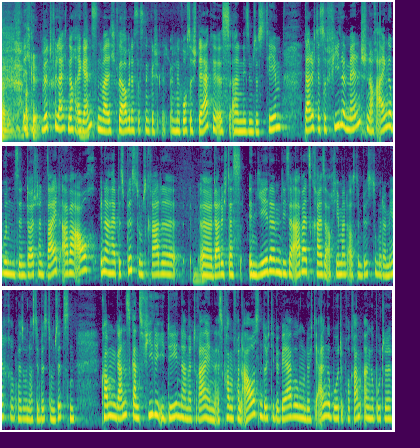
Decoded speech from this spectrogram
okay. Ich würde vielleicht noch ergänzen, weil ich glaube, dass das eine, eine große Stärke ist an diesem System dadurch, dass so viele Menschen auch eingebunden sind, deutschlandweit, aber auch innerhalb des Bistums, gerade äh, dadurch, dass in jedem dieser Arbeitskreise auch jemand aus dem Bistum oder mehrere Personen aus dem Bistum sitzen, kommen ganz, ganz viele Ideen damit rein. Es kommen von außen durch die Bewerbungen, durch die Angebote, Programmangebote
